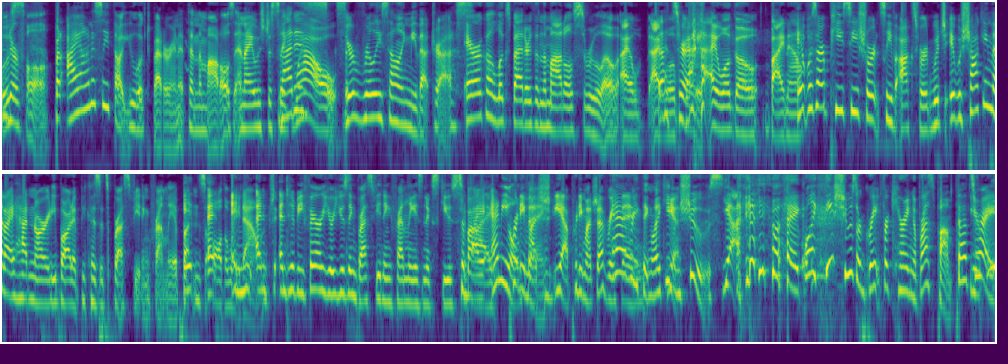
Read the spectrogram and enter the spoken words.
wonderful. But I honestly thought you looked better in it than the models, and I was just like, That "Wow, so- you're really selling me that dress." Erica looks better than the model Cerullo. I, I That's will, right. I will go buy now. It was our PC short sleeve Oxford, which it was shocking that I hadn't already bought it because it's breastfeeding friendly. It buttons And- all the way and, down. And, and to be fair, you're using breastfeeding friendly as an excuse to, To buy any old pretty thing. much, yeah, pretty much everything. Everything, like even Yeah. shoes. Yeah, like, well, like these shoes are great for carrying a breast pump. That's You're- right.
